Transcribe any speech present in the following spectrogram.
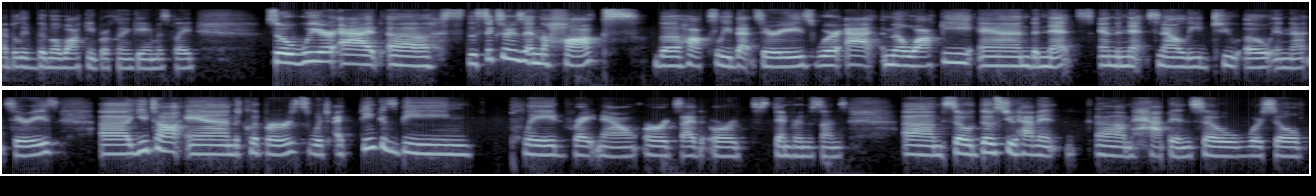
I believe the Milwaukee Brooklyn game was played. So we're at uh, the Sixers and the Hawks. The Hawks lead that series. We're at Milwaukee and the Nets, and the Nets now lead 2 0 in that series. Uh, Utah and the Clippers, which I think is being played right now, or it's either or it's Denver and the Suns. Um, so those two haven't um, happen. So we're still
